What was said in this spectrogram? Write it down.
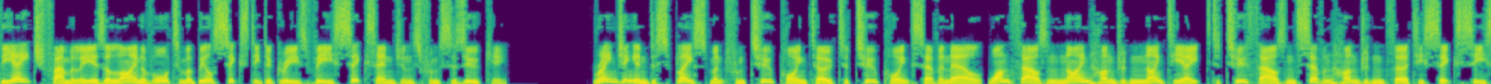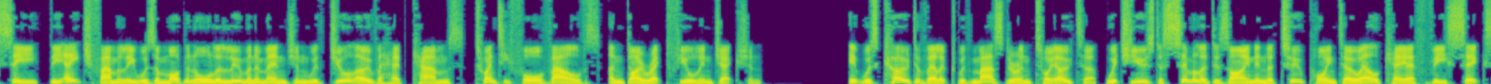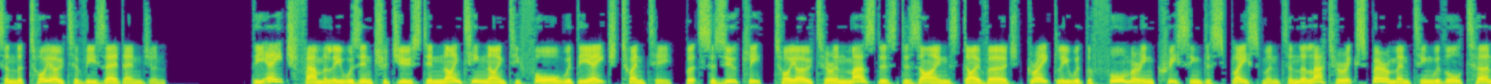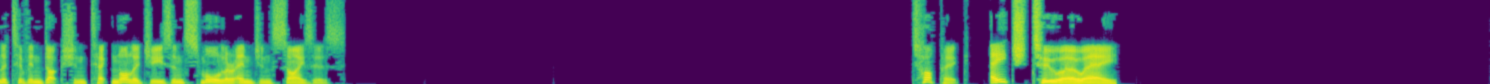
The H family is a line of automobile 60 degrees V6 engines from Suzuki. Ranging in displacement from 2.0 to 2.7 L 1998 to 2736 cc, the H family was a modern all-aluminum engine with dual overhead cams, 24 valves, and direct fuel injection. It was co-developed with Mazda and Toyota, which used a similar design in the 2.0 LKF V6 and the Toyota VZ engine. The H family was introduced in 1994 with the H20, but Suzuki, Toyota and Mazda's designs diverged greatly with the former increasing displacement and the latter experimenting with alternative induction technologies and smaller engine sizes. Topic H20A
